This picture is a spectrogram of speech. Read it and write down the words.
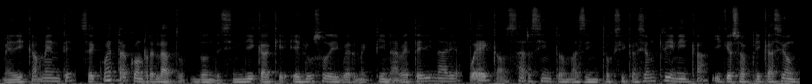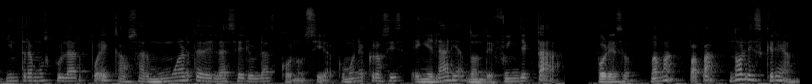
Médicamente, se cuenta con relatos donde se indica que el uso de ivermectina veterinaria puede causar síntomas de intoxicación clínica y que su aplicación intramuscular puede causar muerte de las células conocida como necrosis en el área donde inyectada. Por eso, mamá, papá, no les crean.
